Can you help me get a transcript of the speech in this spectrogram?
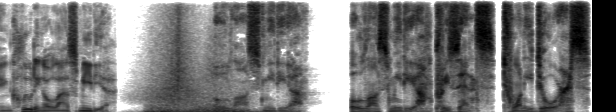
including Olas Media. Olas Media. Olas Media presents 20 Doors.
